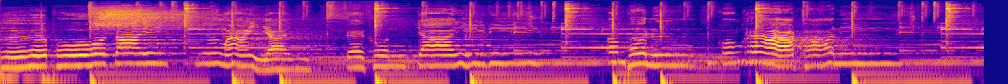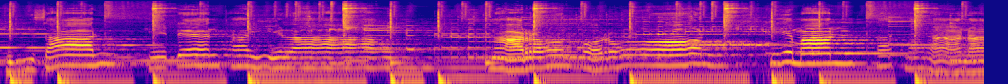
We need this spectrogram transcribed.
อโพไซเมืองไม้ใหญ่ แต่คนใจดี อำเภอหนึ่งของราชธานีที่สานเขตแดนไทยลาวหน้าร้อนก็ร้อนที่มันพัดมาหนา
